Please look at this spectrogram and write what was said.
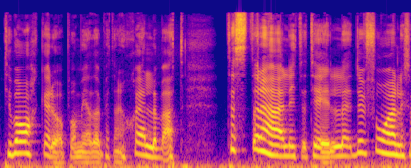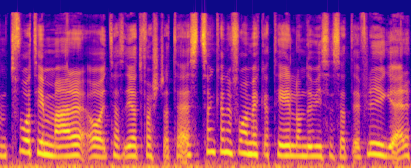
tillbaka då på medarbetaren själv att testa det här lite till. Du får liksom två timmar och göra ett första test, sen kan du få en vecka till om det visar sig att det flyger.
